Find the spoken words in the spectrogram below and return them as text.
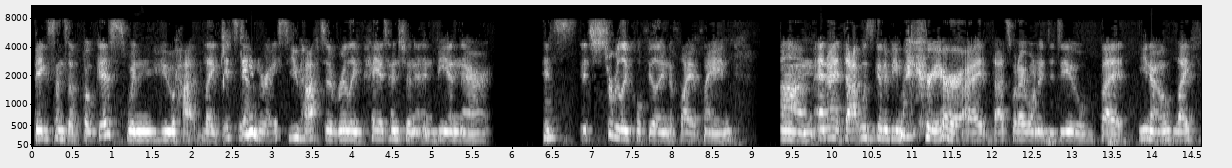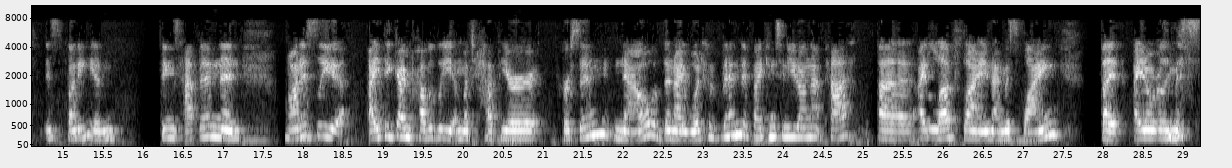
big sense of focus when you have like it's dangerous. Yeah. You have to really pay attention and be in there. Mm-hmm. It's it's just a really cool feeling to fly a plane. Um, and I, that was going to be my career. I that's what I wanted to do. But you know, life is funny and things happen. And mm-hmm. honestly, I think I'm probably a much happier person now than I would have been if I continued on that path. Uh, I love flying. I miss flying, but I don't really miss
